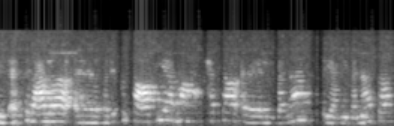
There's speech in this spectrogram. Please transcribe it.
بتأثر على آه، طريقة تعاطيها مع حتى آه، البنات يعني بناتها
